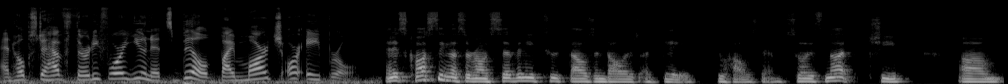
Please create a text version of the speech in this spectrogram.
and hopes to have 34 units built by March or April. And it's costing us around $72,000 a day to house them. So it's not cheap. Um,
